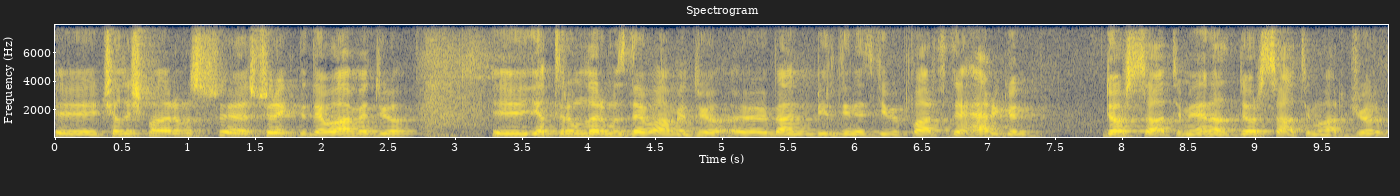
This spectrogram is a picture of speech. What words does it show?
E, çalışmalarımız sü- sürekli devam ediyor. E, yatırımlarımız devam ediyor. E, ben bildiğiniz gibi partide her gün 4 saatimi, en az 4 saatimi harcıyorum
